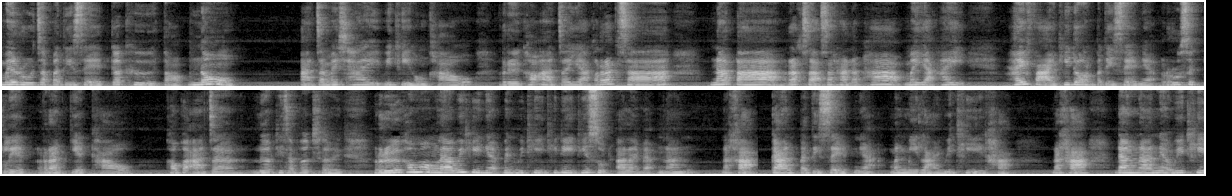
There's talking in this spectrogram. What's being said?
ไม่รู้จะปฏิเสธก็คือตอบ no อาจจะไม่ใช่วิถีของเขา หรือเขาอาจจะอยากรักษาหน้าตารักษาสถานภาพไม่อยากให้ให้ฝ่ายที่โดนปฏิเสธเนี่ยรู้สึกเกลียดรังเกียจเขา เขาก็อาจจะเลือกที่จะเพิกเฉย หรือเขามองแล้ววิธีเนี้ยเป็นวิธีที่ดีที่สุดอะไรแบบนั้น นะคะ การปฏิเสธเนี่ยมันมีหลายวิธีค่ะนะคะ ดังนั้นเนี่ยวิธี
